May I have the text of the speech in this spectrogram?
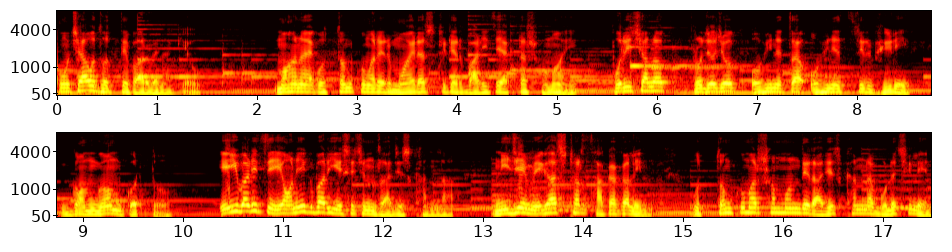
কোঁচাও ধরতে পারবে না কেউ। মহানায়ক উত্তম কুমারের ময়রা স্ট্রিটের বাড়িতে একটা সময় পরিচালক, প্রযোজক, অভিনেতা, অভিনেত্রীর ভিড়ে গমগম করত। এই বাড়িতে অনেকবারই এসেছেন রাজেশ খান্না। নিজে মেগাস্টার থাকাকালীন উত্তম কুমার সম্বন্ধে রাজেশ খান্না বলেছিলেন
